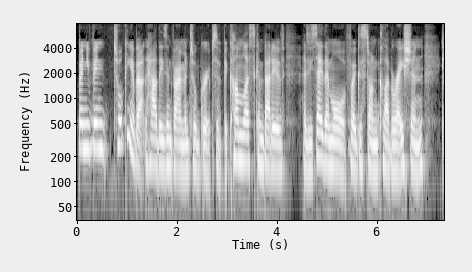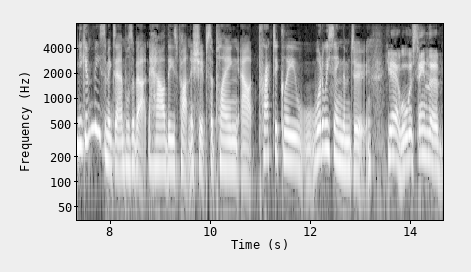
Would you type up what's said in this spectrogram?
Ben, you've been talking about how these environmental groups have become less combative as you say, they're more focused on collaboration. Can you give me some examples about how these partnerships are playing out practically? What are we seeing them do? Yeah, well, we've seen the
